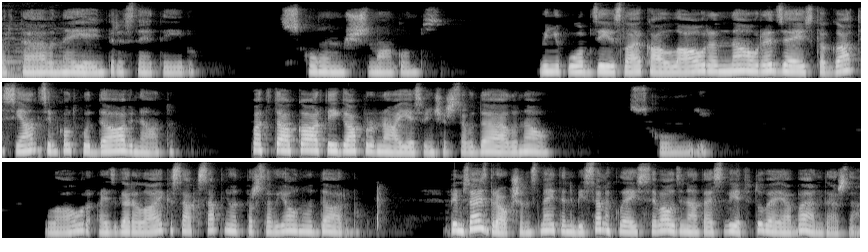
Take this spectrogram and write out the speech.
Par tēva neieinteresētību, skumjš smagums. Viņu kopdzīves laikā Laura nav redzējusi, ka Gatis Jansim kaut ko dāvinātu. Pat tā kārtīgi aprunājies viņš ar savu dēlu nav. Skumji. Laura aiz gara laika sāk sapņot par savu jauno darbu. Pirms aizbraukšanas meitene bija sameklējusi sev audzinātājs vietu tuvējā bērndārzā,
